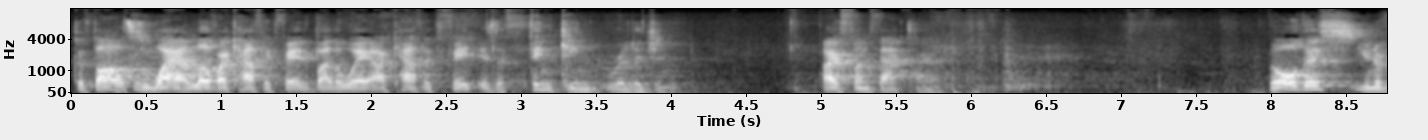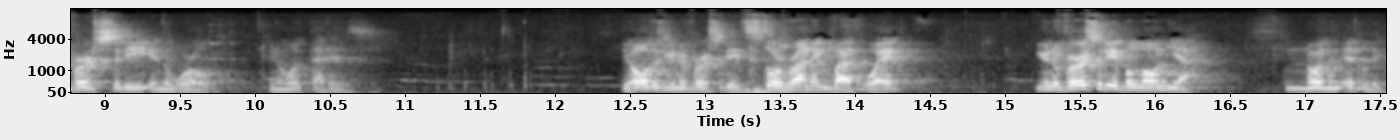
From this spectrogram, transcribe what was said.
Catholicism is why I love our Catholic faith. By the way, our Catholic faith is a thinking religion. All right, fun fact time. The oldest university in the world, you know what that is? The oldest university, it's still running, by the way. University of Bologna, in northern Italy.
